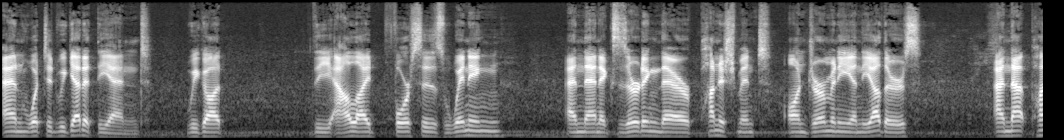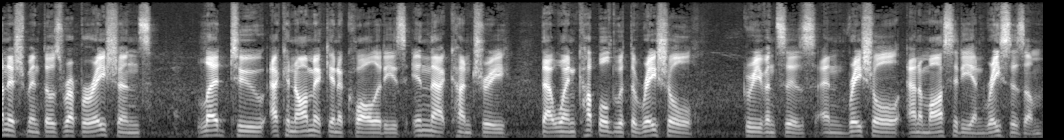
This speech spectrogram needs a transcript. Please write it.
and what did we get at the end we got the Allied forces winning and then exerting their punishment on Germany and the others. And that punishment, those reparations, led to economic inequalities in that country that, when coupled with the racial grievances and racial animosity and racism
